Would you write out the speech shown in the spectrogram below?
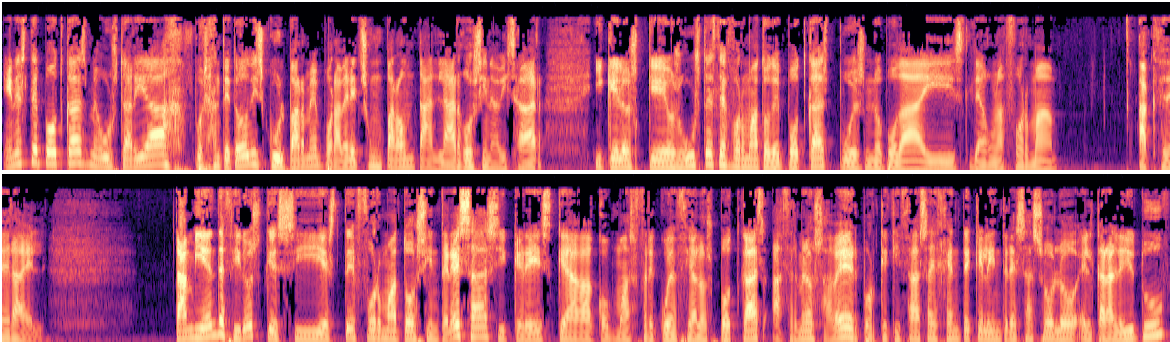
en este podcast me gustaría, pues ante todo, disculparme por haber hecho un parón tan largo sin avisar y que los que os guste este formato de podcast, pues no podáis de alguna forma acceder a él. También deciros que si este formato os interesa, si queréis que haga con más frecuencia los podcasts, hacérmelo saber, porque quizás hay gente que le interesa solo el canal de YouTube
